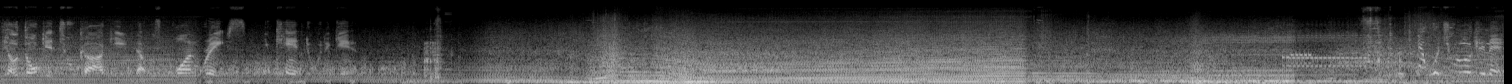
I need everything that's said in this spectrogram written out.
you. Yo, don't get too cocky. That was one race. You can't do it again. Now what you looking at?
